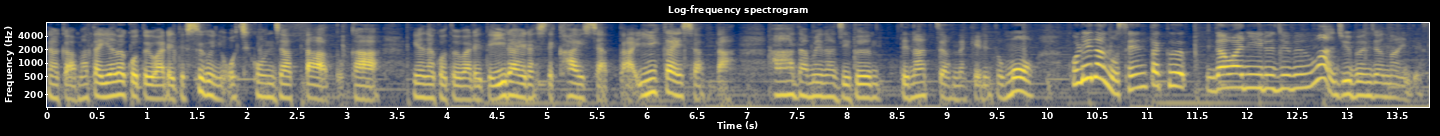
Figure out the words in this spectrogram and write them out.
なんかまた嫌なこと言われてすぐに落ち込んじゃったとか嫌なこと言われてイライラして返しちゃった言い返しちゃった。ああダメな自分ってなっちゃうんだけれどもこれらの選択側にいる自分は自分じゃないんです。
